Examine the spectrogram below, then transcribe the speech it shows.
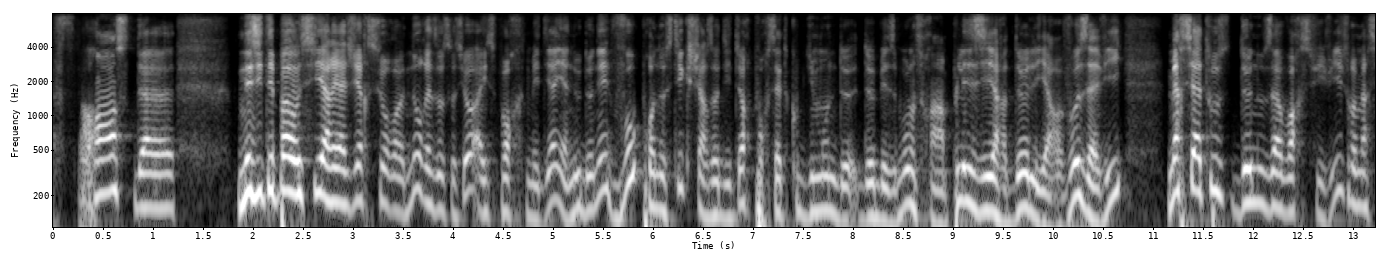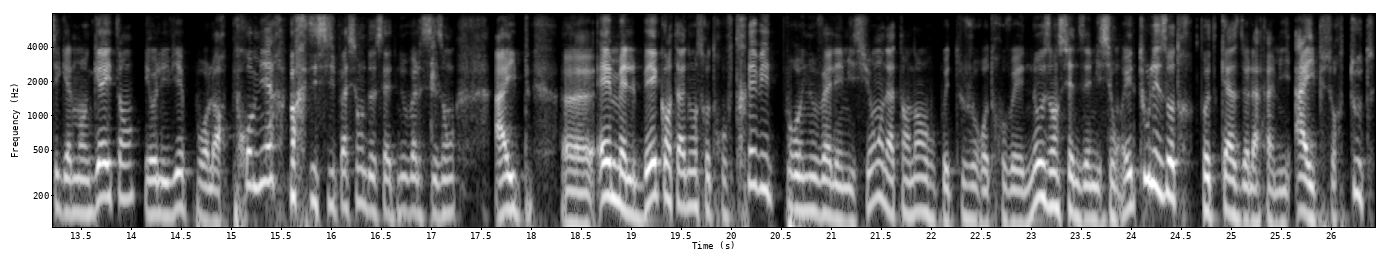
France. N'hésitez pas aussi à réagir sur nos réseaux sociaux, iSport Media, et à nous donner vos pronostics, chers auditeurs, pour cette Coupe du Monde de, baseball. On se fera un plaisir de lire vos avis. Merci à tous de nous avoir suivis. Je remercie également Gaëtan et Olivier pour leur première participation de cette nouvelle saison Hype euh, MLB. Quant à nous, on se retrouve très vite pour une nouvelle émission. En attendant, vous pouvez toujours retrouver nos anciennes émissions et tous les autres podcasts de la famille Hype sur toutes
